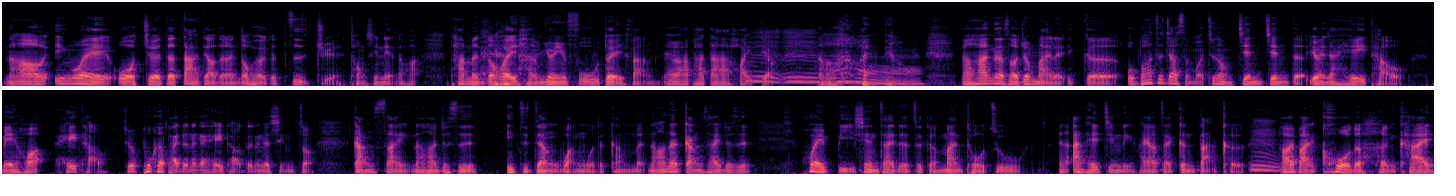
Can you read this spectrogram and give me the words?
然后因为我觉得大屌的人都会有一个自觉，同性恋的话，他们都会很愿意服务对方，因为他怕大家坏掉，然后坏掉。然后他那时候就买了一个，我不知道这叫什么，这种尖尖的，有点像黑桃。梅花黑桃，就扑克牌的那个黑桃的那个形状钢塞，然后就是一直这样玩我的肛门，然后那钢塞就是会比现在的这个曼陀珠、呃、暗黑精灵还要再更大颗，嗯，它会把你扩得很开，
